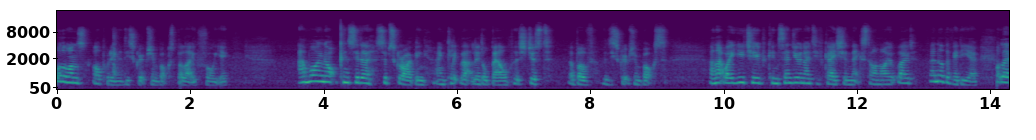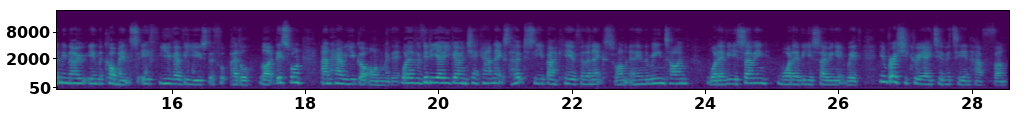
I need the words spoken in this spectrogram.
or the ones I'll put in the description box below for you. And why not consider subscribing and click that little bell that's just above the description box. And that way YouTube can send you a notification next time I upload another video. Let me know in the comments if you've ever used a foot pedal like this one and how you got on with it. Whatever video you go and check out next, I hope to see you back here for the next one. And in the meantime, whatever you're sewing, whatever you're sewing it with, embrace your creativity and have fun.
